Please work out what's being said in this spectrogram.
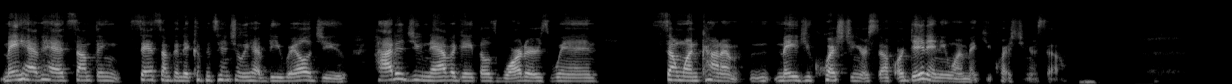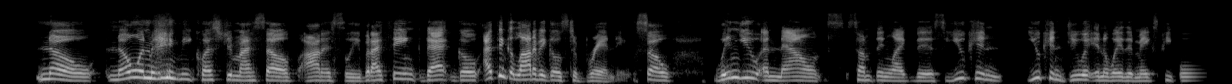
may have had something said something that could potentially have derailed you. How did you navigate those waters when someone kind of made you question yourself or did anyone make you question yourself? No, no one made me question myself, honestly. But I think that go. I think a lot of it goes to branding. So when you announce something like this, you can you can do it in a way that makes people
